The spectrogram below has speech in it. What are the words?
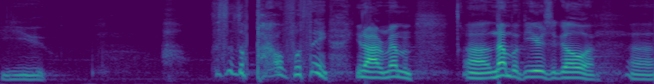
you. This is a powerful thing. You know, I remember uh, a number of years ago, uh, uh,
